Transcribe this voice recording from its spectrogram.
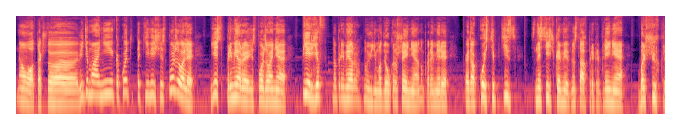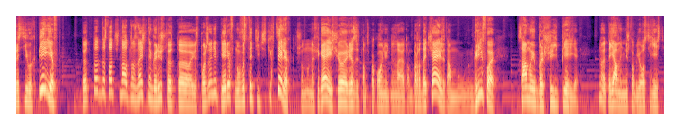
Ну вот, так что, видимо, они какой-то такие вещи использовали. Есть примеры использования перьев, например, ну, видимо, для украшения, ну, по крайней мере, когда кости птиц с насечками в местах прикрепления больших красивых перьев, то это достаточно однозначно говорит, что это использование перьев, ну, в эстетических целях. Потому что, ну, нафига еще резать там с какого-нибудь, не знаю, там, бородача или там грифа самые большие перья. Ну, это явно не чтобы его съесть.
